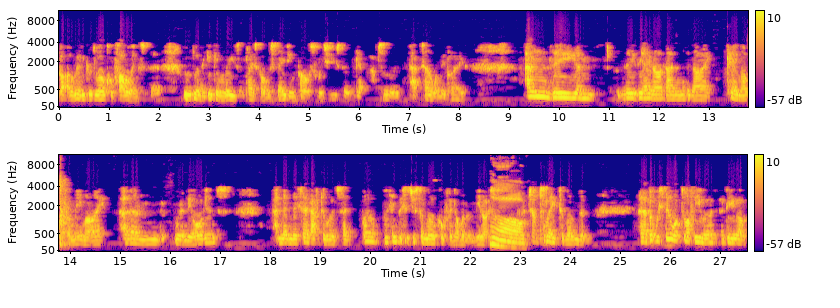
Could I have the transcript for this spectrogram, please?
got a really good local following. Uh, we were doing a gig in Leeds at a place called the Staging Post, which used to get absolutely packed out when we played. And the um, the the A&R guy and another guy came up from EMI and were in the audience. and then they said afterwards, said, well, we think this is just a local phenomenon, you know, it's Oh, translate to London. Uh, but we still want to offer you a, a deal on,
